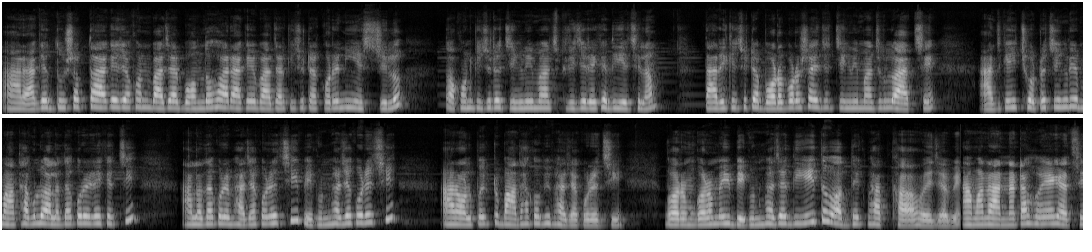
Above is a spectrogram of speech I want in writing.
আর আগের দু সপ্তাহ আগে যখন বাজার বন্ধ হওয়ার আগে বাজার কিছুটা করে নিয়ে এসেছিল, তখন কিছুটা চিংড়ি মাছ ফ্রিজে রেখে দিয়েছিলাম। তারই কিছুটা বড় বড় সাইজের চিংড়ি মাছগুলো আছে। আজকে এই ছোটো চিংড়ির মাথাগুলো আলাদা করে রেখেছি। আলাদা করে ভাজা করেছি, বেগুন ভাজা করেছি আর অল্প একটু বাঁধাকপি ভাজা করেছি। গরম গরম এই বেগুন ভাজা দিয়েই তো অর্ধেক ভাত খাওয়া হয়ে যাবে। আমার রান্নাটা হয়ে গেছে।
